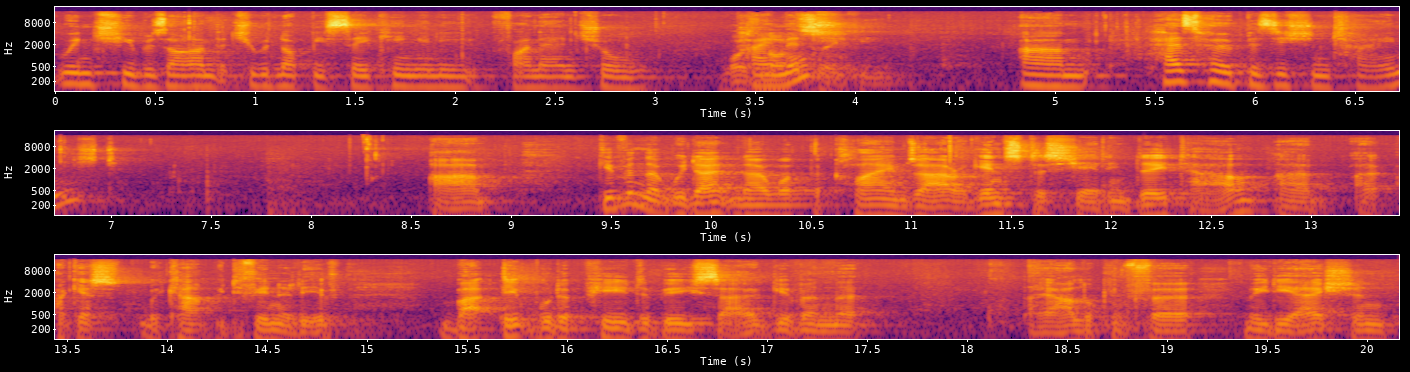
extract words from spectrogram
when she resigned that she would not be seeking any financial Was not seeking. Um, has her position changed? Um, given that we don't know what the claims are against us yet in detail, uh, I, I guess we can't be definitive, but it would appear to be so given that they are looking for mediation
